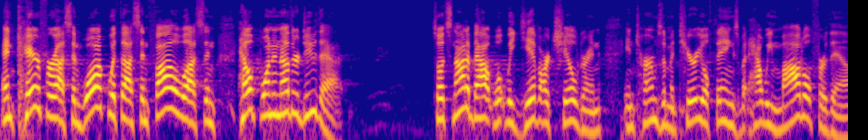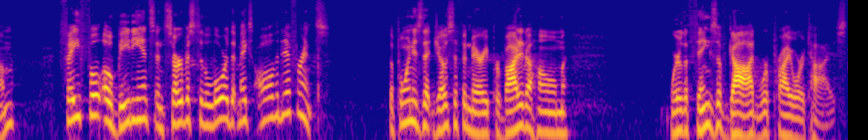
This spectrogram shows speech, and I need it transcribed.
and care for us and walk with us and follow us and help one another do that. So it's not about what we give our children in terms of material things, but how we model for them faithful obedience and service to the Lord that makes all the difference. The point is that Joseph and Mary provided a home where the things of God were prioritized.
